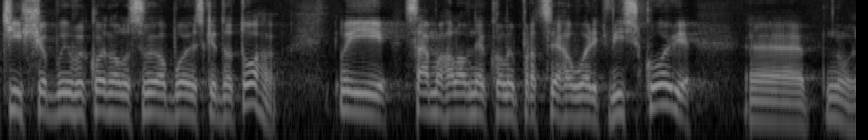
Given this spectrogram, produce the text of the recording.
Ті, щоб ви виконували свої обов'язки до того. І саме головне, коли про це говорять військові, е, ну,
